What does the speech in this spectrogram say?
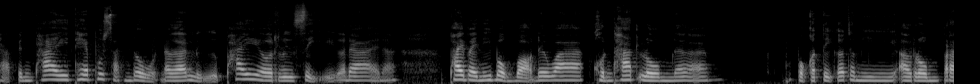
ค่ะ เป็นไพ่เทพผู้สันโดษนะคะหรือไพ่ฤาษีก็ได้นะไพ่ใบนี้บ่งบอกได้ว่าคนธาตุลมนะคะ ปกติก็จะมีอารมณ์แปร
